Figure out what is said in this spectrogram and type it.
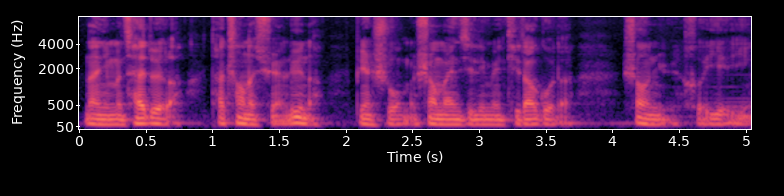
那你们猜对了，她唱的旋律呢，便是我们上半集里面提到过的《少女和夜莺》。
